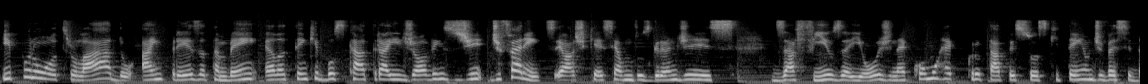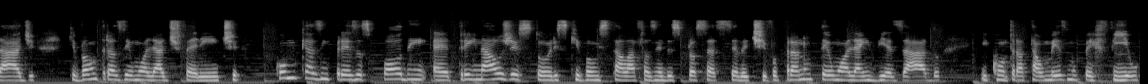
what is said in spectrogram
E por um outro lado, a empresa também ela tem que buscar atrair jovens de, diferentes. Eu acho que esse é um dos grandes desafios aí hoje, né? Como recrutar pessoas que tenham diversidade, que vão trazer um olhar diferente. Como que as empresas podem é, treinar os gestores que vão estar lá fazendo esse processo seletivo para não ter um olhar enviesado e contratar o mesmo perfil.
